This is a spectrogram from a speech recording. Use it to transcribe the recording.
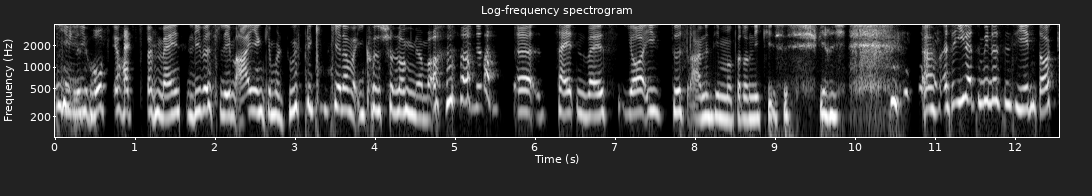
Ich, ich hoffe, ihr habt bei meinem Liebesleben auch irgendwie mal durchblicken können, aber ich kann es schon lange nicht mehr. Mindestens äh, zeitenweise, ja, ich tue es auch nicht immer bei der Niki, es ist schwierig. Äh, also ich werde zumindest jeden Tag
